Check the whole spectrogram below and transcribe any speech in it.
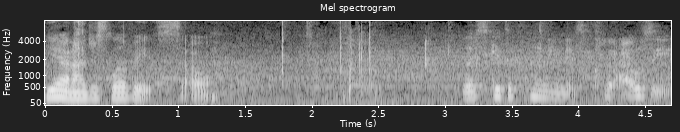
yeah and i just love it so. Let's get to cleaning this closet.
